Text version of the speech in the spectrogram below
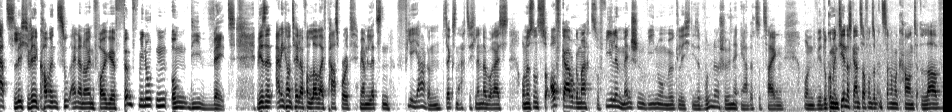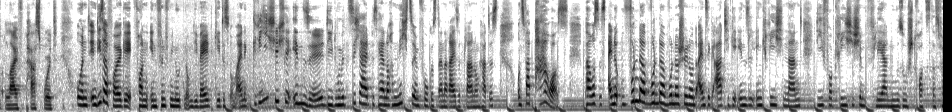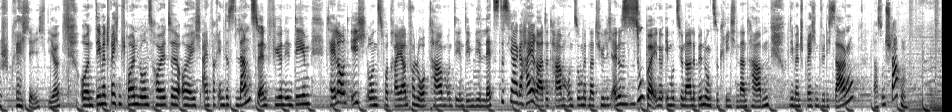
Herzlich willkommen zu einer neuen Folge 5 Minuten um die Welt. Wir sind Annika und Taylor von Love Life Passport. Wir haben in den letzten vier Jahren 86 Länder bereist und es uns zur Aufgabe gemacht, so viele Menschen wie nur möglich diese wunderschöne Erde zu zeigen. Und wir dokumentieren das Ganze auf unserem Instagram-Account Love Life Passport. Und in dieser Folge von In 5 Minuten um die Welt geht es um eine griechische Insel, die du mit Sicherheit bisher noch nicht so im Fokus deiner Reiseplanung hattest. Und zwar Paros. Paros. Paros ist eine wunder, wunder, wunderschöne und einzigartige Insel in Griechenland, die vor griechischem Flair nur so strotzt. Das verspreche ich dir. Und dementsprechend freuen wir uns heute, euch einfach in das Land zu entführen, in dem Taylor und ich uns vor drei Jahren verlobt haben und in dem wir letztes Jahr geheiratet haben und somit natürlich eine super emotionale Bindung zu Griechenland haben. Und dementsprechend würde ich sagen, lass uns starten.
